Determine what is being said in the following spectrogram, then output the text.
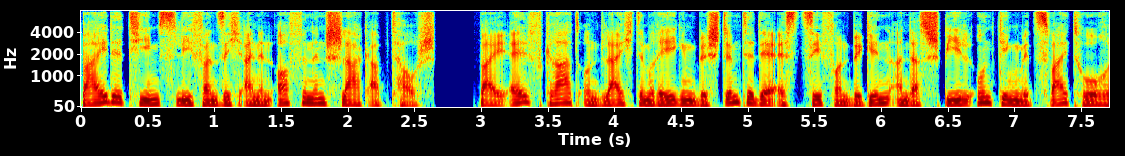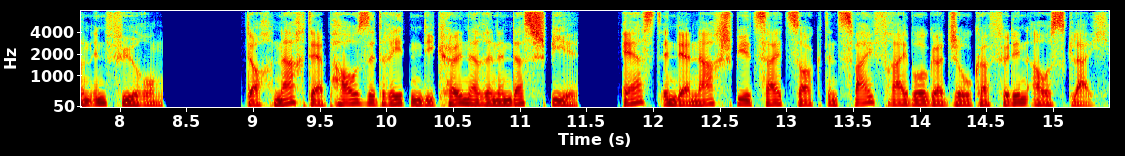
Beide Teams liefern sich einen offenen Schlagabtausch. Bei 11 Grad und leichtem Regen bestimmte der SC von Beginn an das Spiel und ging mit zwei Toren in Führung. Doch nach der Pause drehten die Kölnerinnen das Spiel. Erst in der Nachspielzeit sorgten zwei Freiburger Joker für den Ausgleich.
